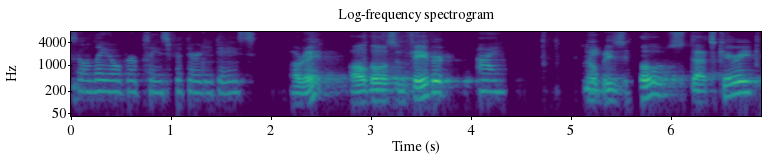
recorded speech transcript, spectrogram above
So a layover, please, for 30 days. All right, all those in favor? Aye. Nobody's opposed, that's carried.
